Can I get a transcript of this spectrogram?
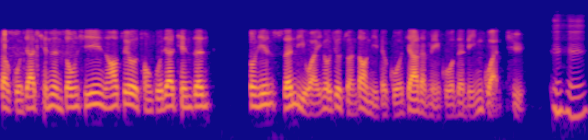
到国家签证中心，然后最后从国家签证中心审理完以后，就转到你的国家的美国的领馆去。嗯哼。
